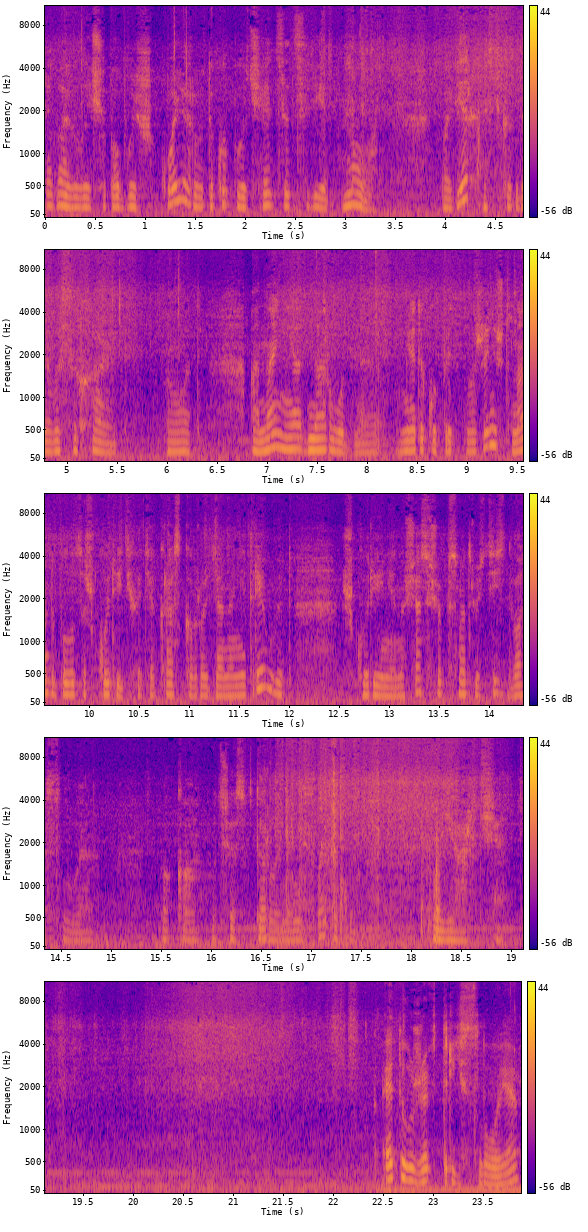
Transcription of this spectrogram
Добавила еще побольше колера, вот такой получается цвет. Но поверхность, когда высыхает, вот, она неоднородная. У меня такое предположение, что надо было зашкурить. Хотя краска вроде она не требует шкурения. Но сейчас еще посмотрю, здесь два слоя пока. Вот сейчас второй нанесла такой поярче. Это уже в три слоя.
